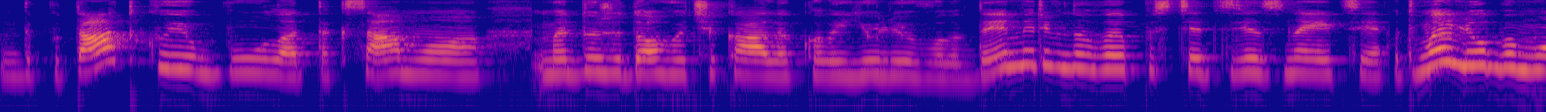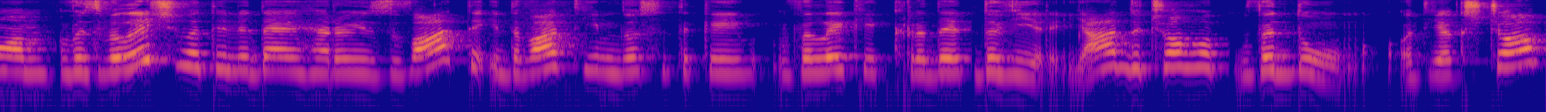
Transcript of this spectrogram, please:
депутаткою була. Так само ми дуже довго чекали, коли Юлію Володимирівну випустять з в'язниці. От ми любимо возвеличувати людей, героїзувати і давати їм досить такий великий кредит довіри. Я до чого веду? От якщо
